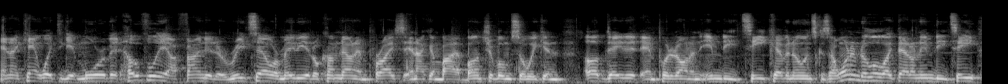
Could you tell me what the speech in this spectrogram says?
and I can't wait to get more of it. Hopefully, I find it at retail, or maybe it'll come down in price, and I can buy a bunch of them so we can update it and put it on an MDT Kevin Owens, because I want him to look like that on MDT,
